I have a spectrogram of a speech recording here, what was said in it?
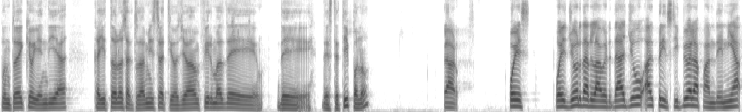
punto de que hoy en día casi todos los actos administrativos llevan firmas de, de, de este tipo, ¿no? Claro. Pues, pues Jordan, la verdad yo al principio de la pandemia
